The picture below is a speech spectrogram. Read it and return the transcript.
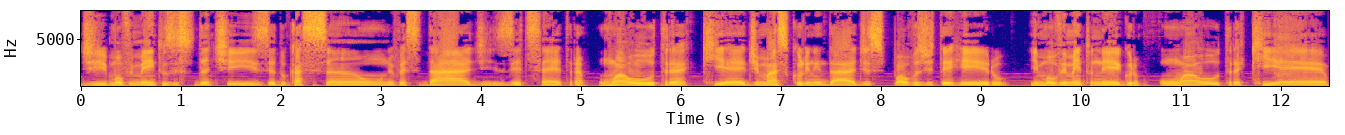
de movimentos estudantis, educação, universidades, etc. Uma outra que é de masculinidades, povos de terreiro e movimento negro. Uma outra que é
